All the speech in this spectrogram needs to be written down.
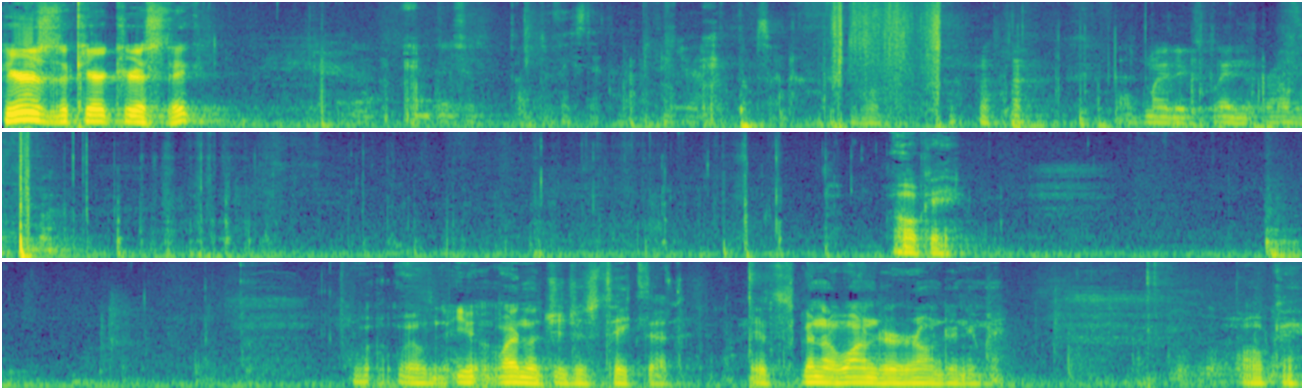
here's the characteristic that might explain the problem. Okay. Well, you, why don't you just take that? It's going to wander around anyway. Okay.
